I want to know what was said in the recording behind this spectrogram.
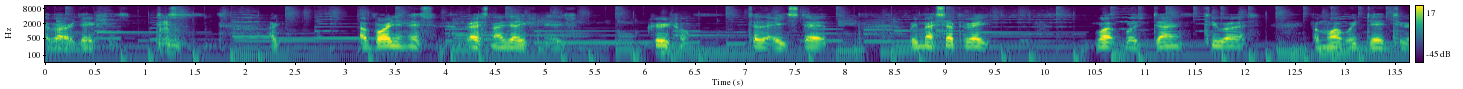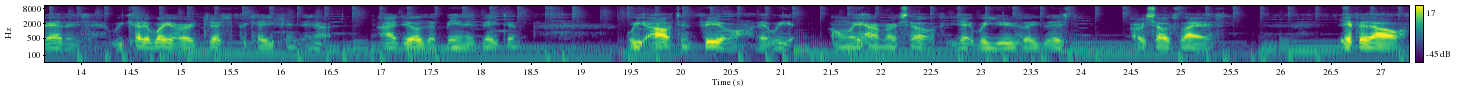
of our addictions. Avoiding this rationalization is crucial to the eighth step. We must separate what was done to us from what we did to others. We cut away our justifications and our ideals of being a victim. We often feel that we only harm ourselves, yet we usually list ourselves last. If at all,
